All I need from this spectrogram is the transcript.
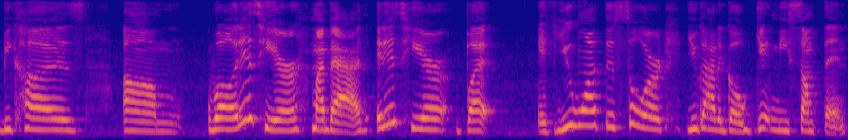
because um well it is here. My bad. It is here but if you want this sword, you got to go get me something.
